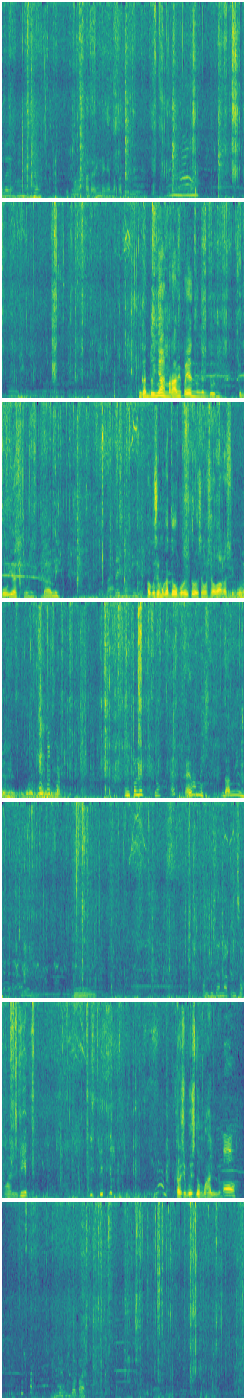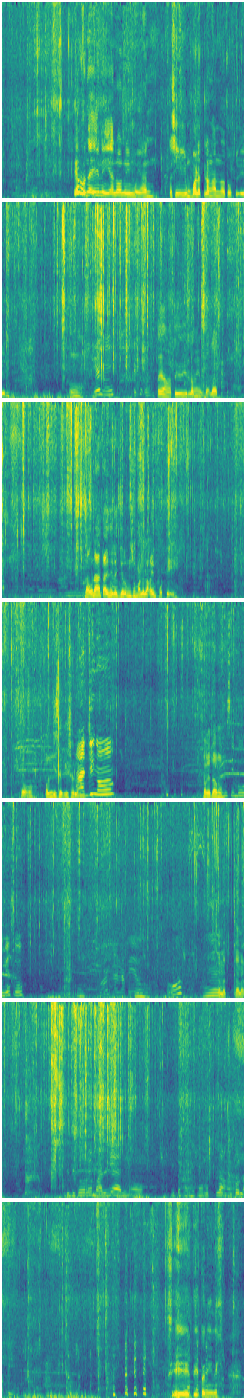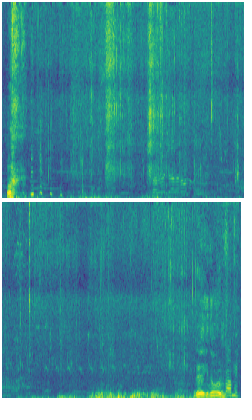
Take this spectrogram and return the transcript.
pala yung ginagawa. Mga kalain, ganyan lang kadali. Ayun na. Hanggang doon yan, marami pa yan, hanggang doon. Sibuyas, eh, dami. Pag gusto mo mag-adobo rito, sawa-sawa ka sibuyas. eh. Purot-purot lang. Ang kulit, no? Ay, mami, dami yun. Hmm. Pagbisan natin sa corn beef. Kaya sibuyas doon, mahal. oh. Oh. Ganda pa. Pero na yun eh, ano-ano mo yan. Kasi yung balat lang ang natutuin. Oh. Yan, oh. Ito, oh. Kaya nga, tuyo lang yung balat. Naunahan tayo nila Jerome sa malalaking puti eh. Ito oh, panggisa-gisa lang. Majing, oh. Pakita mo. Dami sibuyas, oh. Hmm. Oo. Mm. Kalat-kalat. Divisoria, mahal yan. Oh. Ito, pumupurot lang. Ito, laki. Si Tita Nining. Oh. Dami pa.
